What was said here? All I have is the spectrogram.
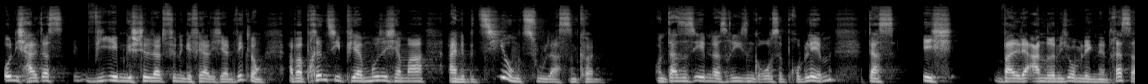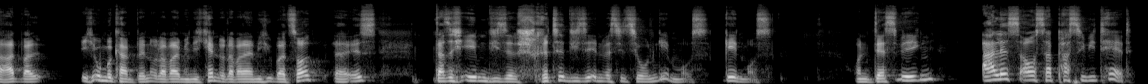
Und ich halte das, wie eben geschildert, für eine gefährliche Entwicklung. Aber prinzipiell muss ich ja mal eine Beziehung zulassen können. Und das ist eben das riesengroße Problem, dass ich, weil der andere nicht unbedingt ein Interesse hat, weil ich unbekannt bin oder weil er mich nicht kennt oder weil er nicht überzeugt äh, ist, dass ich eben diese Schritte, diese Investitionen geben muss, gehen muss. Und deswegen alles außer Passivität.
